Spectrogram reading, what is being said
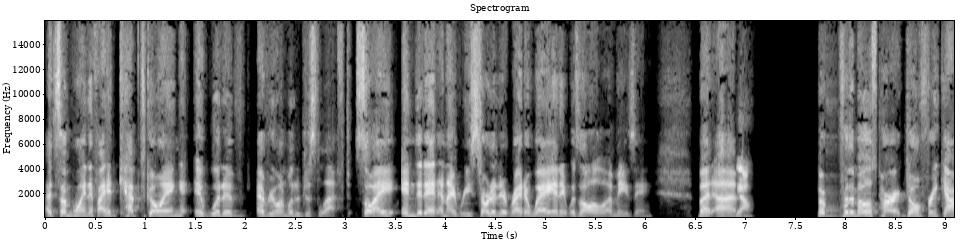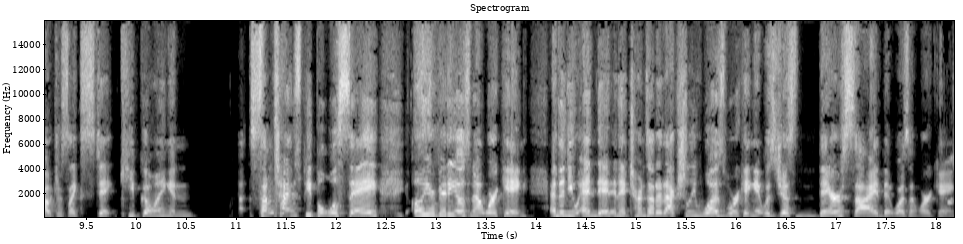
at some point if I had kept going, it would have everyone would have just left. So I ended it and I restarted it right away and it was all amazing. But um Yeah. but for the most part, don't freak out. Just like stick keep going and sometimes people will say, "Oh, your video's not working." And then you end it and it turns out it actually was working. It was just their side that wasn't working.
